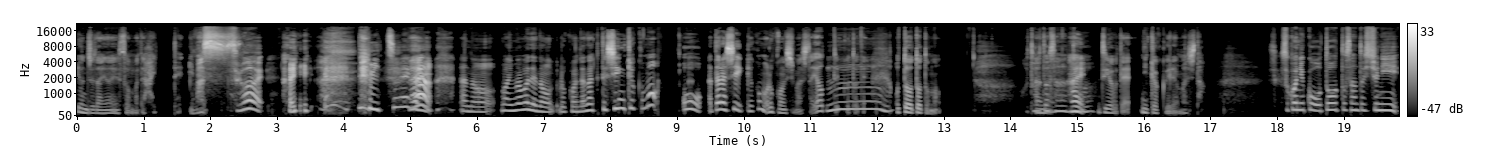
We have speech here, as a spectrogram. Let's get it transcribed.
40代の演奏まで入っています。すごい。はい、で3つ目が、はい。あのまあ、今までの録音じゃなくて新曲もお。新しい曲も録音しましたよっていうことでで弟との弟さんはい、デュオで2曲入れました。そこにこう弟さんと一緒に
